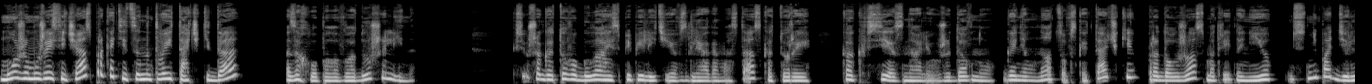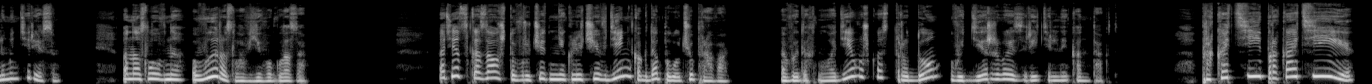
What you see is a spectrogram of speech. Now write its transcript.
можем уже сейчас прокатиться на твоей тачке, да?» захлопала в ладоши Лина. Ксюша готова была испепелить ее взглядом, а Стас, который, как все знали уже давно, гонял на отцовской тачке, продолжал смотреть на нее с неподдельным интересом. Она словно выросла в его глазах. Отец сказал, что вручит мне ключи в день, когда получу права. Выдохнула девушка, с трудом выдерживая зрительный контакт. «Прокати, прокати!»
